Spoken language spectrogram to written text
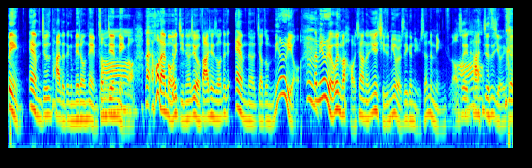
Bing，M 就是他的那个 middle name 中间名哦。那后来某一集呢，就有发现说那个 M 呢叫做 Muriel。那 Muriel 为什么好像呢？因为其实 Muriel 是一个女生的名字哦，所以她就是有一个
